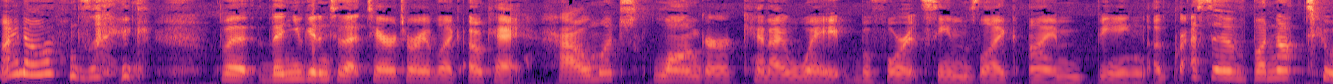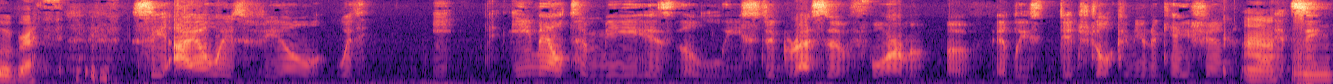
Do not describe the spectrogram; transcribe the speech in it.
I know. It's like but then you get into that territory of like okay how much longer can i wait before it seems like i'm being aggressive but not too aggressive? See i always feel with e- email to me is the least aggressive form of at least digital communication. Uh, it, se- mm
